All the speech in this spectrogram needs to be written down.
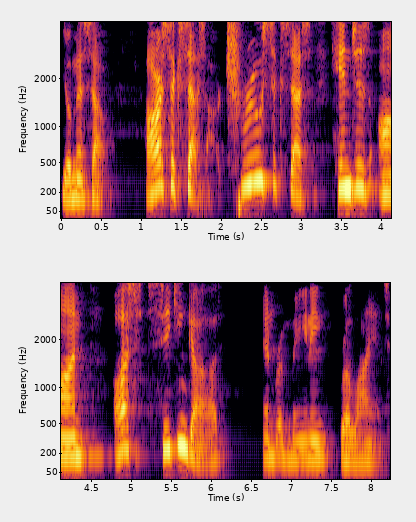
you'll miss out. Our success, our true success, hinges on us seeking God and remaining reliant,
